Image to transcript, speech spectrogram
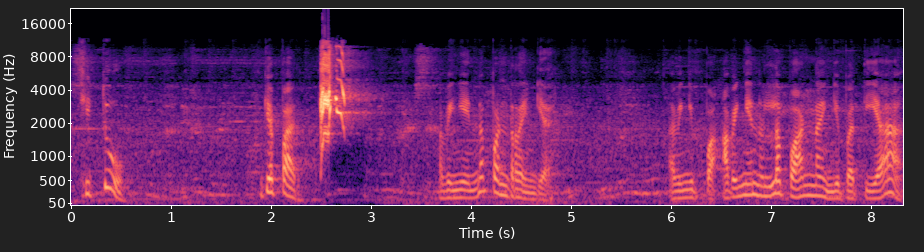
சித்து இங்கே பார். அவங்க என்ன பண்ணுறாங்க அவங்க பா அவங்க நல்லா பாடினாங்க பார்த்தியா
